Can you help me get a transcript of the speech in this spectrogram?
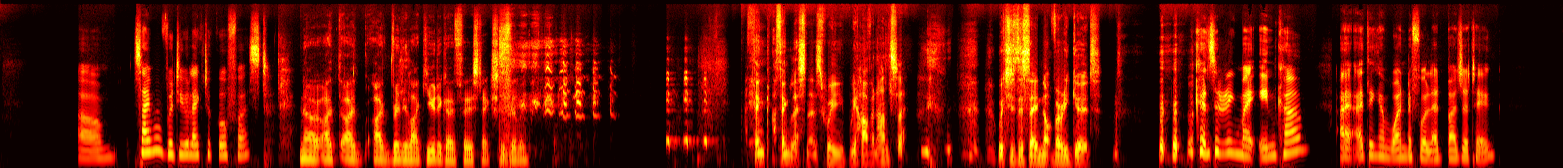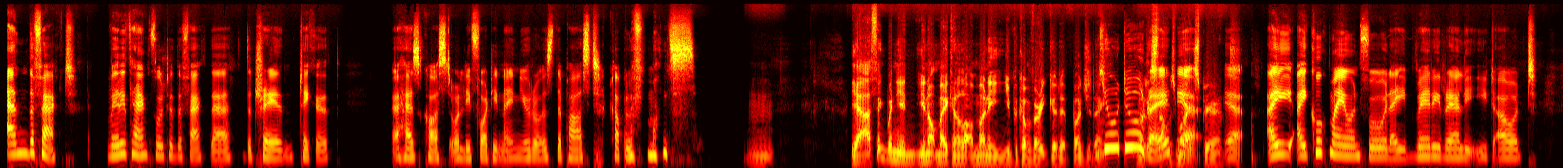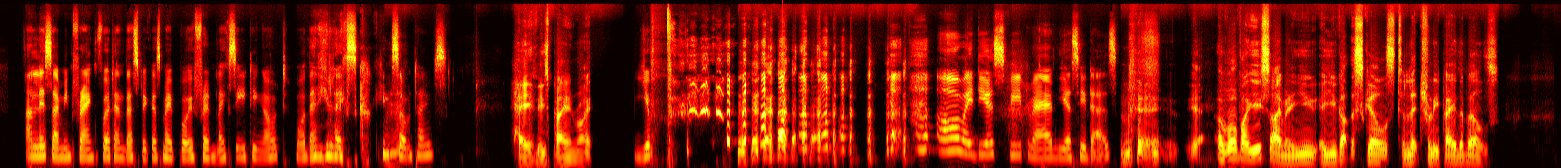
Um, Simon, would you like to go first? No, I, I, I'd really like you to go first, actually, Dili. I think I think listeners, we we have an answer, which is to say, not very good. Considering my income, I, I think I'm wonderful at budgeting. and the fact, very thankful to the fact that the train ticket has cost only 49 euros the past couple of months. Mm. Yeah, I think when you you're not making a lot of money, you become very good at budgeting. You do, right? That was my yeah. experience. Yeah. I, I cook my own food. I very rarely eat out unless I'm in Frankfurt, and that's because my boyfriend likes eating out more than he likes cooking Mm. sometimes. Hey, if he's paying, right? Yep. my dear sweet man. Yes, he does. yeah. What about you, Simon? Are you are you got the skills to literally pay the bills?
